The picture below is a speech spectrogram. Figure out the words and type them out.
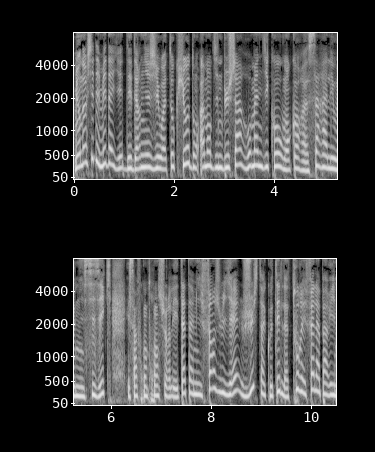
Mais on a aussi des médaillés des derniers JO à Tokyo, dont Amandine Bouchard, Roman Dico ou encore Sarah Léonie Sizik. Ils s'affronteront sur les tatamis fin juillet, juste à côté de la Tour Eiffel à Paris.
